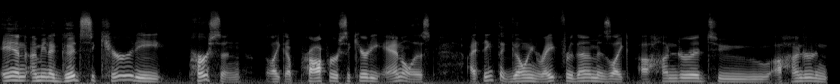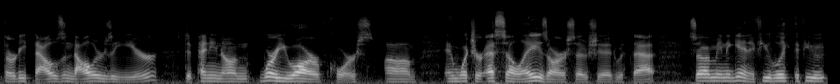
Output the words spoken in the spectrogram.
And I mean, a good security person, like a proper security analyst, I think the going rate for them is like a hundred to hundred and thirty thousand dollars a year, depending on where you are, of course, um, and what your SLAs are associated with that. So I mean, again, if you look, if you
